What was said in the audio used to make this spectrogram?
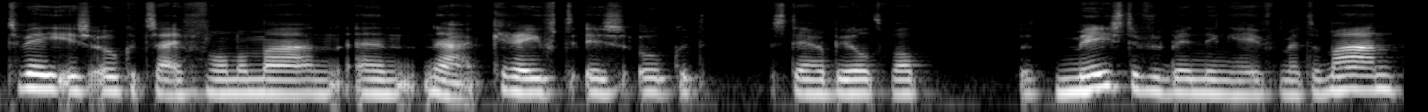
2 is ook het cijfer van de maan. En nou, kreeft is ook het sterrenbeeld wat het meeste verbinding heeft met de maan.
